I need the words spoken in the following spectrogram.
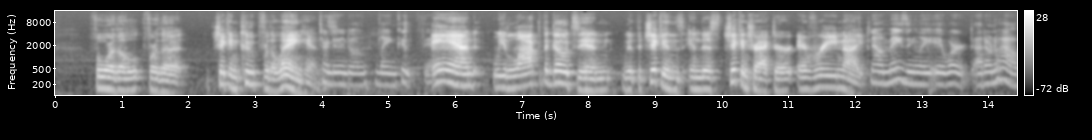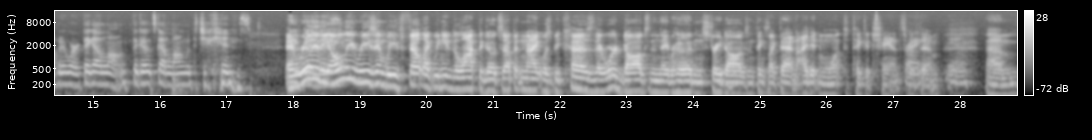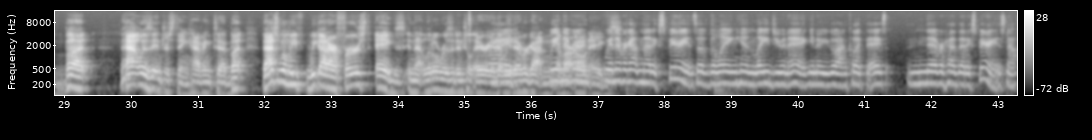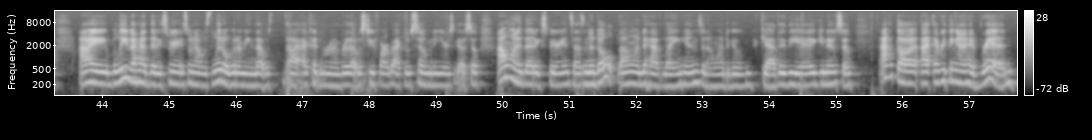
for the for the chicken coop for the laying hens. Turned it into a laying coop. Yeah. And we locked the goats in with the chickens in this chicken tractor every night. Now, amazingly, it worked. I don't know how, but it worked. They got along. The goats got along with the chickens. And really, the only reason we felt like we needed to lock the goats up at night was because there were dogs in the neighborhood and stray dogs and things like that, and I didn't want to take a chance Right. with them. Yeah. Um, but that was interesting having to. But that's when we we got our first eggs in that little residential area that we'd ever gotten We of never, our own eggs. we had never gotten that experience of the laying hen laid you an egg. You know, you go out and collect the eggs. Never had that experience. Now, I believe I had that experience when I was little, but I mean, that was, I, I couldn't remember. That was too far back. It was so many years ago. So I wanted that experience as an adult. I wanted to have laying hens and I wanted to go gather the egg, you know. So I thought I, everything I had read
